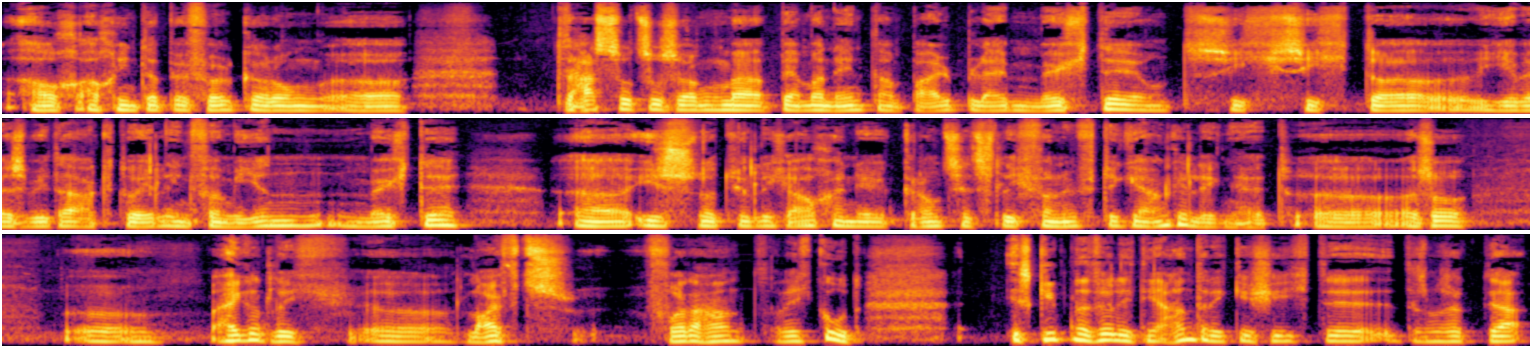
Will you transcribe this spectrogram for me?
auch, auch in der Bevölkerung. Äh, das sozusagen man permanent am Ball bleiben möchte und sich, sich da jeweils wieder aktuell informieren möchte, äh, ist natürlich auch eine grundsätzlich vernünftige Angelegenheit. Äh, also äh, eigentlich äh, läuft's vor der Hand recht gut. Es gibt natürlich die andere Geschichte, dass man sagt, ja,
